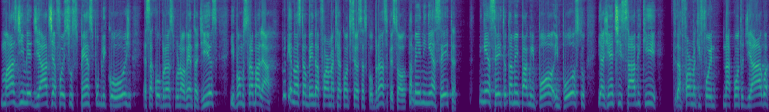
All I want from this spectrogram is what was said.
mas de imediato já foi suspenso, publicou hoje essa cobrança por 90 dias e vamos trabalhar. Porque nós também, da forma que aconteceu essas cobranças, pessoal, também ninguém aceita. Ninguém aceita, eu também pago imposto e a gente sabe que da forma que foi na conta de água,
